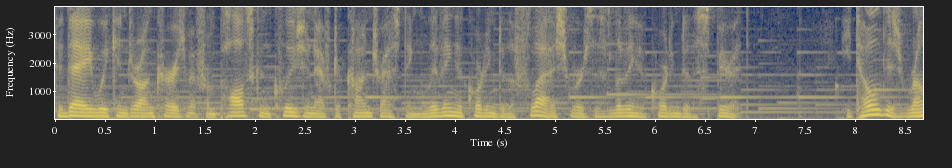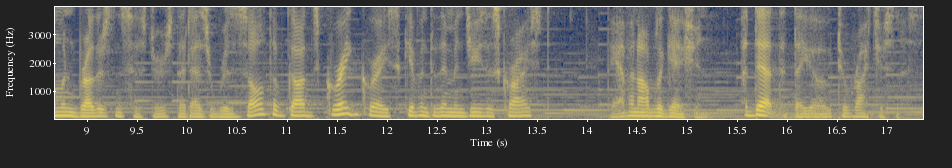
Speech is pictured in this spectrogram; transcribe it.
Today, we can draw encouragement from Paul's conclusion after contrasting living according to the flesh versus living according to the Spirit. He told his Roman brothers and sisters that as a result of God's great grace given to them in Jesus Christ, they have an obligation, a debt that they owe to righteousness.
